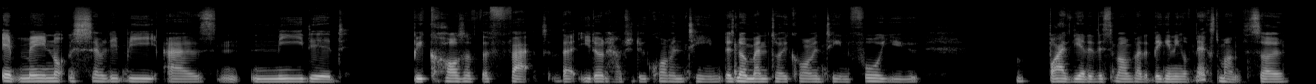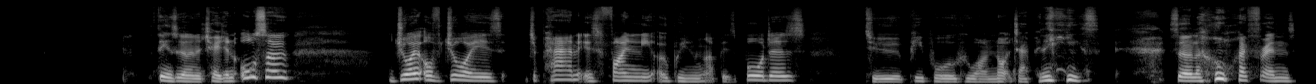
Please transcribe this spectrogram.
it may not necessarily be as needed because of the fact that you don't have to do quarantine. There's no mandatory quarantine for you by the end of this month, at the beginning of next month. So things are going to change. And also, joy of joys, Japan is finally opening up its borders to people who are not Japanese. so like all my friends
